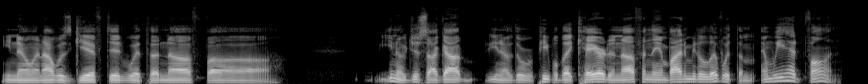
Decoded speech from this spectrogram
you know, and I was gifted with enough. Uh, you know, just I got you know there were people that cared enough, and they invited me to live with them, and we had fun.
